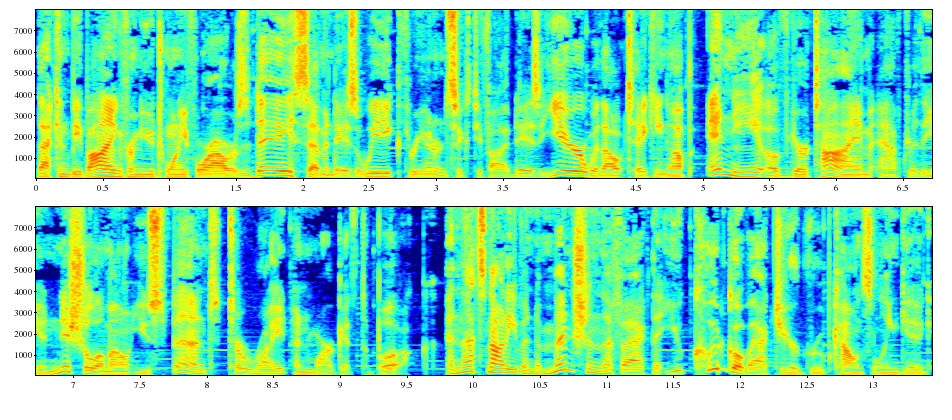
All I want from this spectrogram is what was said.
that can be buying from you 24 hours a day, 7 days a week, 365 days a year without taking up any of your time after the initial amount you spent to write and market the book. And that's not even to mention the fact that you could go back to your group counseling gig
